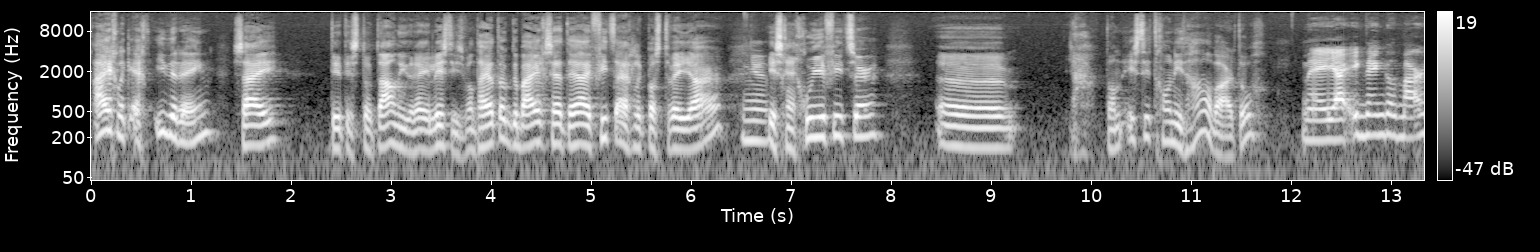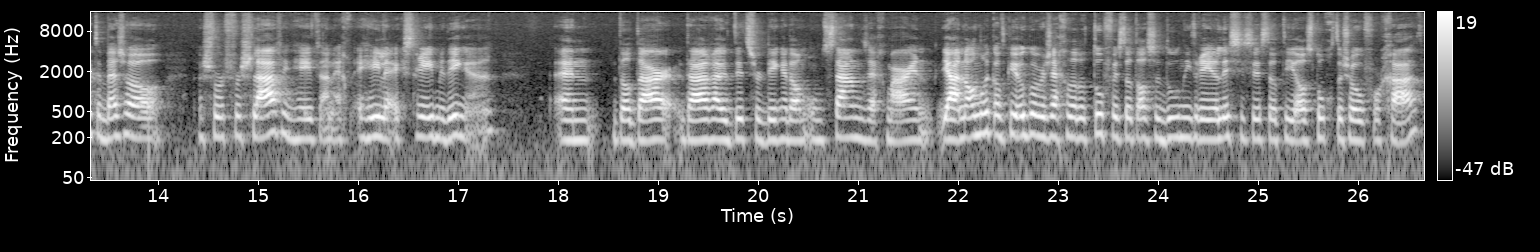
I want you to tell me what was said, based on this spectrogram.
eigenlijk echt iedereen, zei: Dit is totaal niet realistisch. Want hij had ook erbij gezet: hè, hij fietst eigenlijk pas twee jaar. Ja. Is geen goede fietser. Ja, dan is dit gewoon niet haalbaar, toch? Nee, ja, ik denk dat Maarten best wel een soort verslaving heeft aan echt hele extreme dingen. En dat daar, daaruit dit soort dingen dan ontstaan, zeg maar. En ja, aan de andere kant kun je ook wel weer zeggen dat het tof is dat als het doel niet realistisch is, dat hij alsnog er zo voor gaat.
